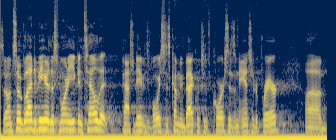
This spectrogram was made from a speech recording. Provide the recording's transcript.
So I'm so glad to be here this morning. You can tell that Pastor David's voice is coming back, which of course is an answer to prayer. Um,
